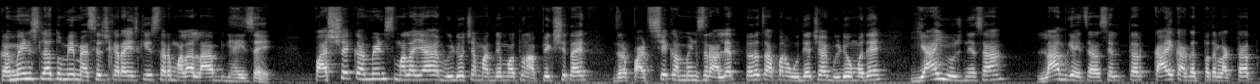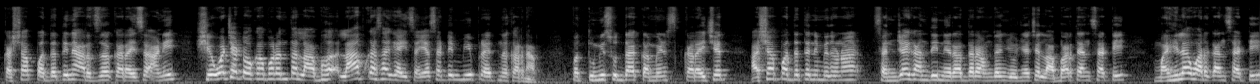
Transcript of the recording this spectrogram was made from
कमेंट्सला तुम्ही मेसेज करायचं की सर मला लाभ घ्यायचा आहे. पाचशे कमेंट्स मला या व्हिडिओच्या माध्यमातून अपेक्षित आहेत. जर पाचशे कमेंट्स जर आल्यात तरच आपण उद्याच्या व्हिडिओमध्ये या योजनेचा लाभ घ्यायचा असेल तर काय कागदपत्र लागतात कशा पद्धतीने अर्ज करायचा आणि शेवटच्या टोकापर्यंत लाभ लाभ कसा घ्यायचा यासाठी मी प्रयत्न करणार. पण तुम्ही सुद्धा कमेंट्स करायचेत. अशा पद्धतीने मित्रांनो संजय गांधी निराधार अनुदान योजनेच्या लाभार्थ्यांसाठी महिला वर्गांसाठी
